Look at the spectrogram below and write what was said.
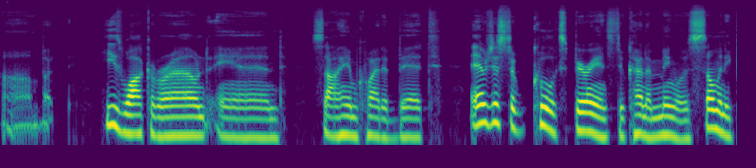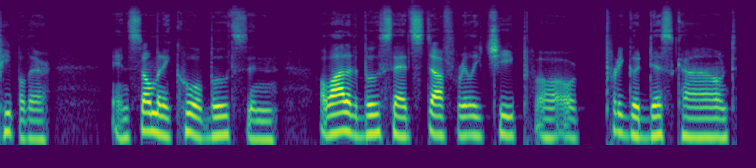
Um, but he's walking around and saw him quite a bit. And it was just a cool experience to kind of mingle. There's so many people there and so many cool booths. And a lot of the booths had stuff really cheap or, or pretty good discount.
